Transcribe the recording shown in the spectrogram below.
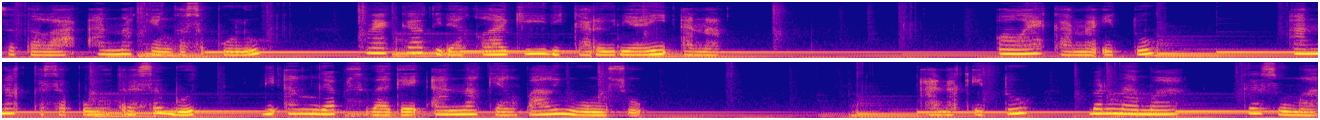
Setelah anak yang ke-10, mereka tidak lagi dikaruniai anak. Oleh karena itu, anak ke-10 tersebut dianggap sebagai anak yang paling bungsu. Anak itu bernama Kesuma.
